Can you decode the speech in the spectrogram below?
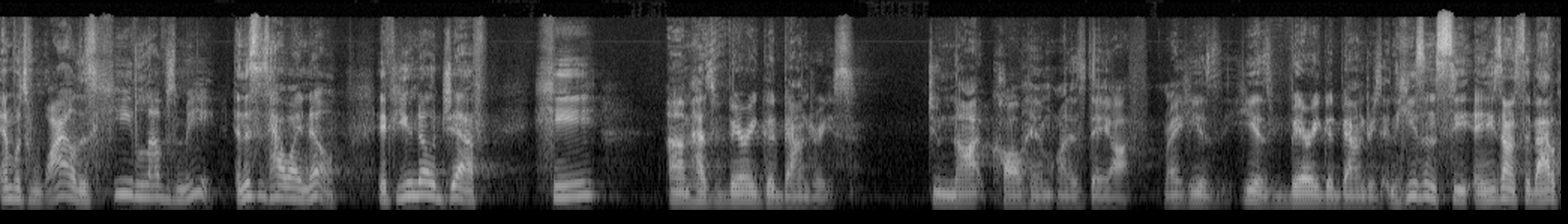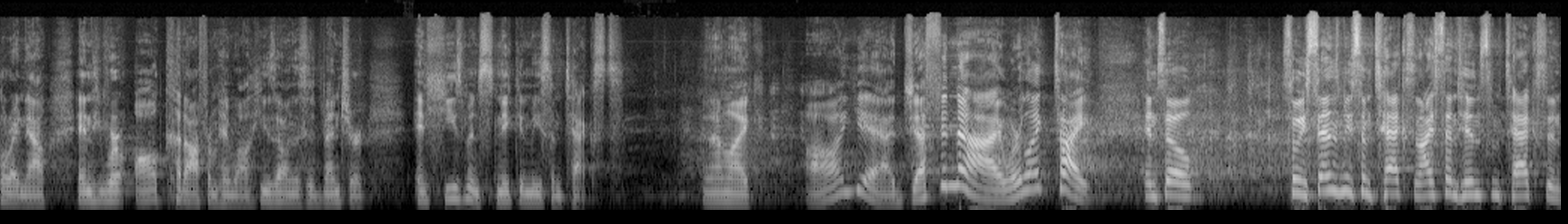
And what's wild is he loves me. And this is how I know. If you know Jeff, he um, has very good boundaries. Do not call him on his day off, right? He, is, he has very good boundaries. And he's, in, he's on sabbatical right now, and we're all cut off from him while he's on this adventure. And he's been sneaking me some texts. And I'm like, oh, yeah, Jeff and I, we're like tight. And so so he sends me some texts, and I send him some texts, and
